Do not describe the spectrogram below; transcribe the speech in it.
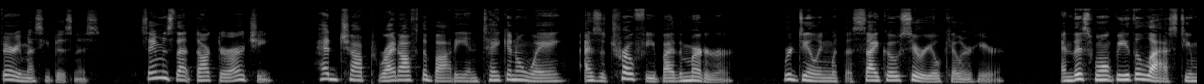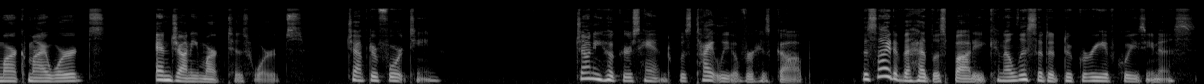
Very messy business. Same as that Dr. Archie. Head chopped right off the body and taken away as a trophy by the murderer. We're dealing with a psycho serial killer here. And this won't be the last, you mark my words. And Johnny marked his words. Chapter 14 Johnny Hooker's hand was tightly over his gob. The sight of a headless body can elicit a degree of queasiness.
